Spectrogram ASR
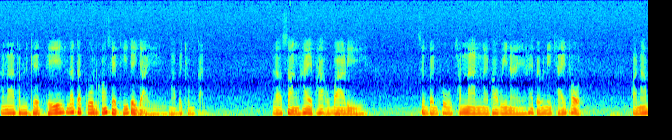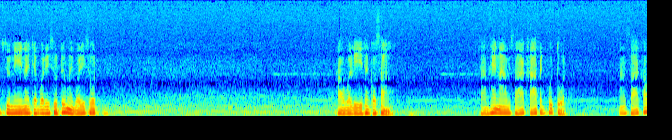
อาณาธรรมเศรษฐีและตระกูลของเศรษฐีใหญ่ๆมาประชุมกัน แล้วสั่งให้พระอุบาลี ซึ่งเป็นผู้ชำนาญในพระวินัยให้ไปวินิจฉัยโทษว่าน้ำสุนีน่าจะบริสุทธิ์หรือไม่บริสุทธิ์ พระอุบาลีท่านก็สั่ง สั่งให้นามสาขาเป็นผู้ตรวจ นามสาเขา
